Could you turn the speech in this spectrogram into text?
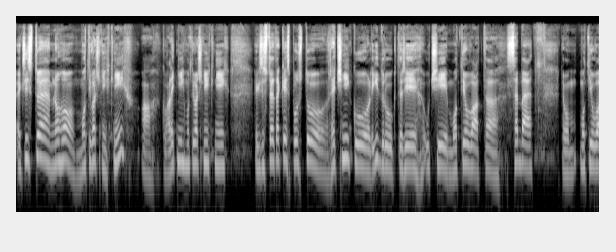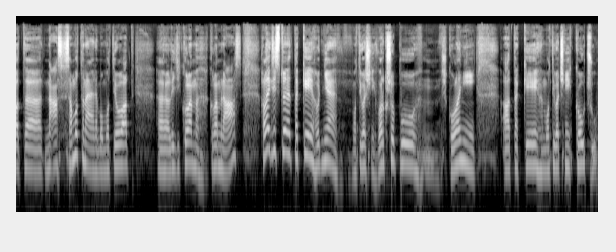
Existuje mnoho motivačních knih a kvalitních motivačních knih. Existuje taky spoustu řečníků, lídrů, kteří učí motivovat eh, sebe nebo motivovat eh, nás samotné nebo motivovat eh, lidi kolem, kolem nás. Ale existuje taky hodně motivačních workshopů, hm, školení a taky motivačních koučů.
